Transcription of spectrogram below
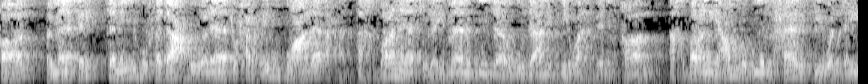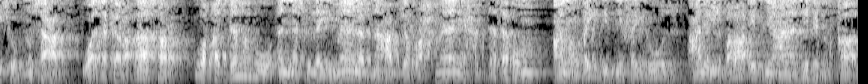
قال فما كرهت منه فدعه ولا تحرمه على أحد. أخبرنا سليمان بن داود عن ابن وهب قال أخبرني عمرو بن الحارث والليث بن سعد وذكر آخر وقدمه أن سليمان بن عبد الرحمن حدثهم عن عبيد بن فيروز عن البراء بن عازب قال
